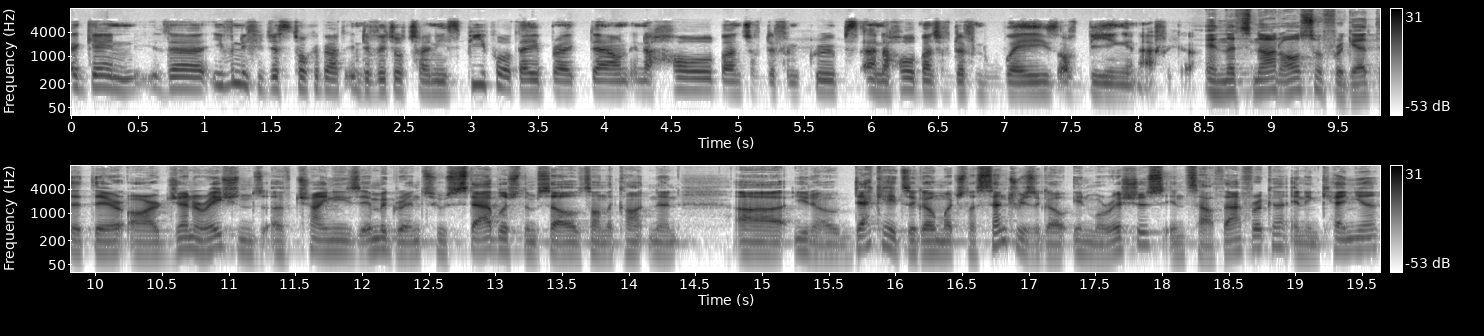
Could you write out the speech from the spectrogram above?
again, the, even if you just talk about individual Chinese people, they break down in a whole bunch of different groups and a whole bunch of different ways of being in Africa. And let's not also forget that there are generations of Chinese immigrants who established themselves on the continent uh, you know, decades ago, much less centuries ago, in Mauritius, in South Africa, and in Kenya.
